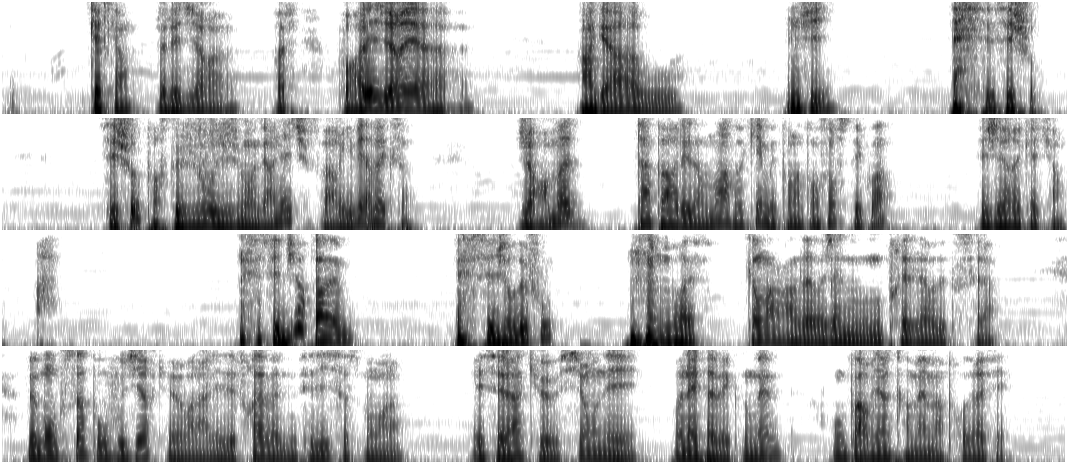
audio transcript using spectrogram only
quelqu'un, j'allais dire, euh, bref, pour aller gérer euh, un gars ou une fille. et c'est chaud. C'est chaud parce que le jour du jugement dernier, tu vas arriver avec ça. Genre en mode, t'as parlé dans le noir, ok, mais ton intention c'était quoi? Gérer quelqu'un. c'est dur quand même. c'est dur de fou. Bref, comment Azzawajal nous, nous préserve de tout cela? Mais bon, tout ça pour vous dire que voilà, les épreuves, elles nous saisissent à ce moment-là. Et c'est là que si on est honnête avec nous-mêmes, on parvient quand même à progresser.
